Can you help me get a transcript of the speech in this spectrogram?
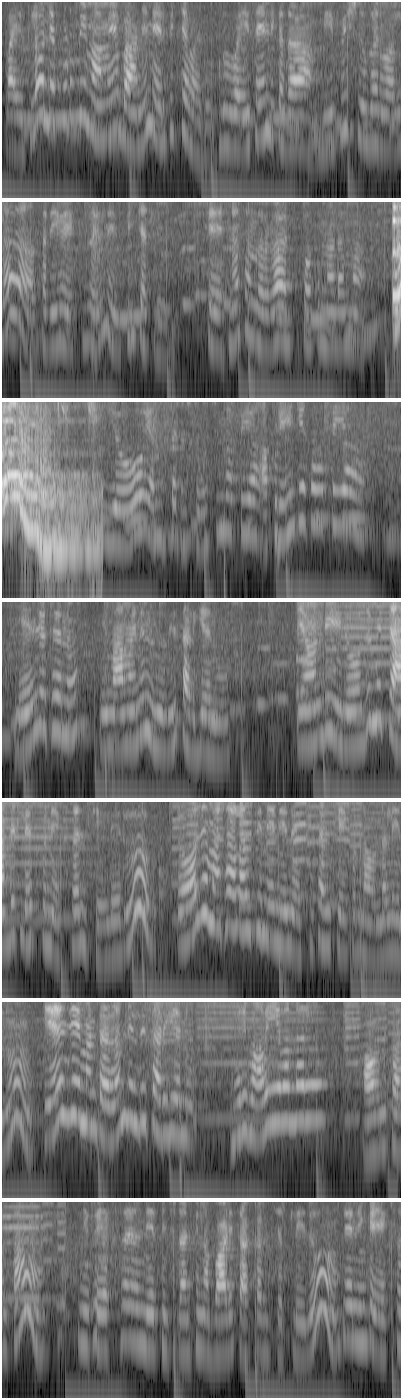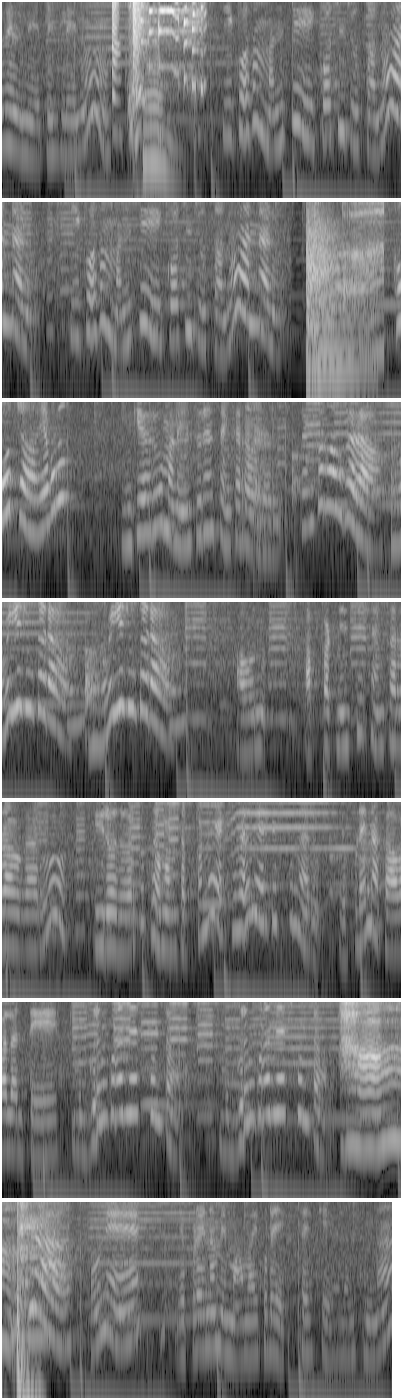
వయసులో ఉన్నప్పుడు మీ మామయ్య బాగానే నేర్పించేవాడు. ఇప్పుడు వయసు అయింది కదా బీపీ షుగర్ వల్ల సరిగా ఎక్సర్సైజ్ నేర్పించట్లేదు. చేసినా తొందరగా అలసిపోతున్నాడమ్మా. అయ్యో ఎంత కష్టం వచ్చింది అత్తయ్య. అప్పుడు ఏం చేసావు అత్తయ్య? ఏం చేశాను? మీ మామయ్యని నిలదీసి అడిగాను. ఏమండి రోజు మీరు టాబ్లెట్లు వేసుకొని ఎక్సర్సైజ్ చేయలేరు? రోజు మసాలాలు తినే నేను ఎక్సర్సైజ్ చేయకుండా ఉండలేను. ఏం చేయమంటారు అని నిలదీసి అడిగాను. మరి మామయ్య ఏమన్నారు? అవును కాంతం నీకు ఎక్సర్సైజ్ నేర్పించడానికి నా బాడీ సహకరించట్లేదు. నేను ఇంకా ఎక్సర్సైజ్ నేర్పించలేను. నీకోసం మంచి కోచింగ్ చూస్తాను అన్నాడు. నీకోసం మంచి కోచింగ్ చూస్తాను అన్నాడు. కోచా ఎవరు? ఇంకెవరు? మన ఇన్సూరెన్స్ శంకర్రావు గారు. శంకర్రావు గారా? మామయ్య చూసాడా మామయ్య చూసాడా అవును. అప్పటి నుంచి శంకర్రావు గారు ఈ రోజు వరకు క్రమం తప్పకుండా ఎక్సర్సైజ్ నేర్పిస్తున్నారు. ఎప్పుడైనా కావాలంటే ముగ్గురం కూడా నేర్చుకుంటాం. ముగ్గురం కూడా నేర్చుకుంటాం? అవునే. ఎప్పుడైనా మీ మామయ్య కూడా ఎక్సర్సైజ్ చేయాలనుకున్నా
